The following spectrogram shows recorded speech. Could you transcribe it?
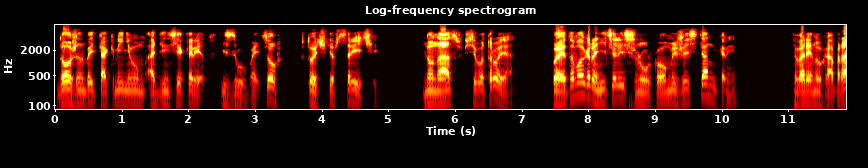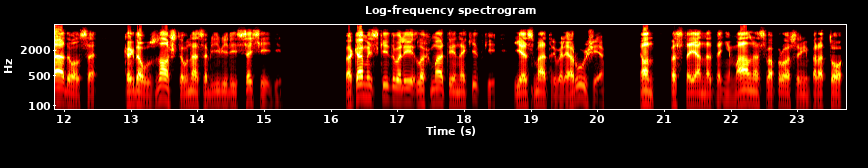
должен быть как минимум один секрет из двух бойцов в точке встречи, но нас всего трое, поэтому ограничились шнурком и жестянками. Варенуха обрадовался, когда узнал, что у нас объявились соседи. Пока мы скидывали лохматые накидки и осматривали оружие, он постоянно донимал нас вопросами про то,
